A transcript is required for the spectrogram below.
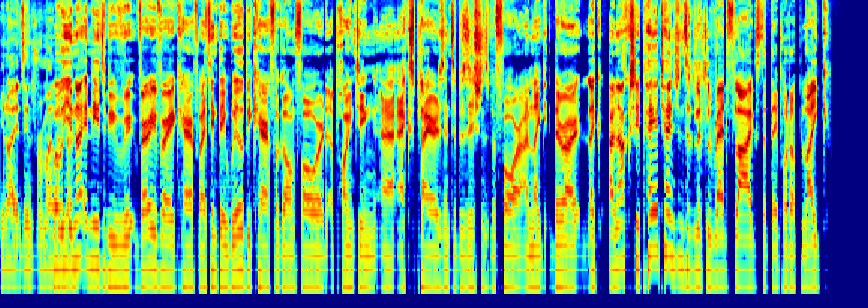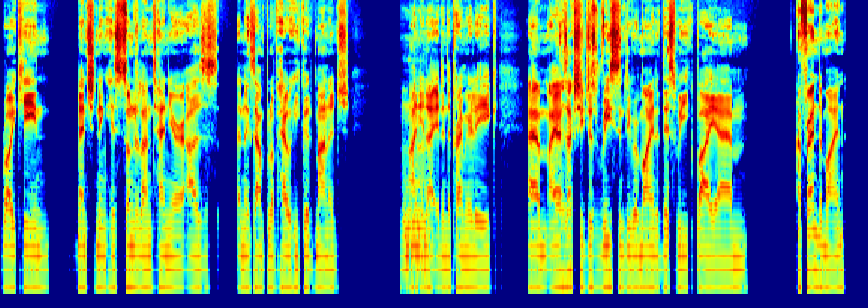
United's interim manager. Well, United need to be re- very, very careful. I think they will be careful going forward, appointing uh, ex players into positions before. And like there are like, and actually pay attention to the little red flags that they put up, like Roy Keane mentioning his Sunderland tenure as an example of how he could manage mm. Man United in the Premier League. Um, I was actually just recently reminded this week by um, a friend of mine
